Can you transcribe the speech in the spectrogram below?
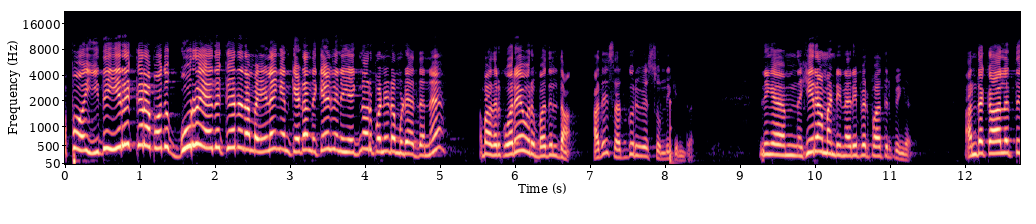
அப்போது இது இருக்கிற போது குரு எதுக்குன்னு நம்ம இளைஞன் கேட்டால் அந்த கேள்வி நீங்கள் இக்னோர் பண்ணிட முடியாது தானே அப்போ அதற்கு ஒரே ஒரு பதில் தான். அதே சத்குருவே சொல்லுகின்றார். நீங்கள் ஹீராமண்டி நிறைய பேர் பார்த்துருப்பீங்க. அந்த காலத்து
